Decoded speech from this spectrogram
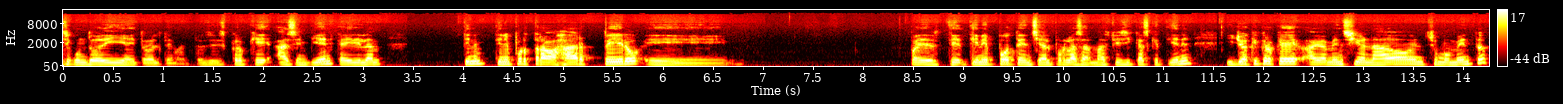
segundo día y todo el tema. Entonces creo que hacen bien, Kyrie Lam tiene, tiene por trabajar, pero eh, pues tiene potencial por las armas físicas que tienen. Y yo aquí creo que había mencionado en su momento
